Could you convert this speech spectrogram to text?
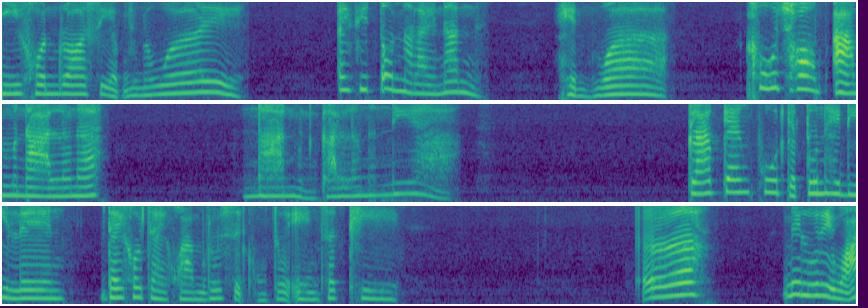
มีคนรอเสียบอยู่นะเว้ย ไอพี่ต้นอะไรนั่น เห็นว่า เขาชอบอามมานานแล้วนะ นานเหมือนกันแล้วนะเนี่ย กราฟแกล้งพูดกระตุ้นให้ดีเลน ได้เข้าใจความรู้สึกของตัวเองสักที เออ ไม่รู้ดิวะ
